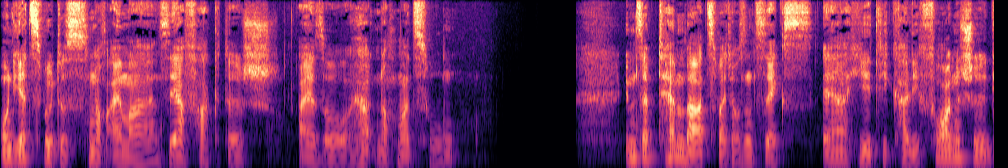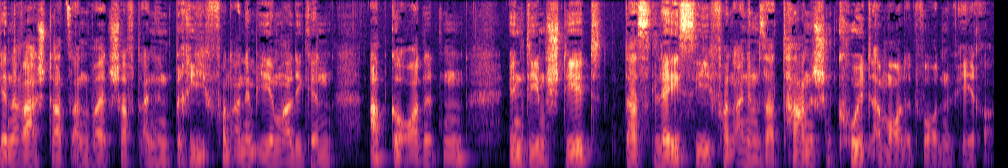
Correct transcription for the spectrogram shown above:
Und jetzt wird es noch einmal sehr faktisch, also hört noch mal zu. Im September 2006 erhielt die kalifornische Generalstaatsanwaltschaft einen Brief von einem ehemaligen Abgeordneten, in dem steht, dass Lacey von einem satanischen Kult ermordet worden wäre.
